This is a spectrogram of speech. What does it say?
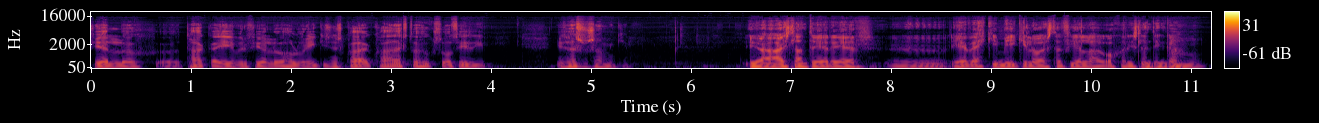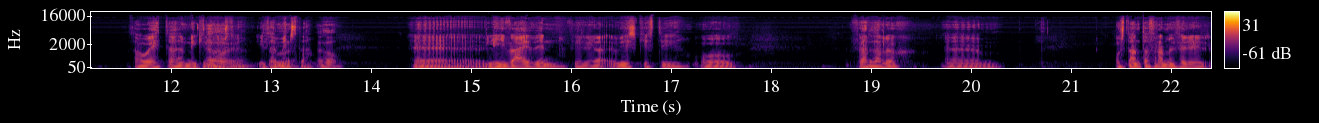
félög, uh, taka yfir félög hálfur ríkisins, Hva, hvað ertu að hugsa á því í, í þessu samingi? Já, Æslandi er, er uh, ef ekki mikilvægast að félag okkar Íslandinga, mm. þá eitt af það mikilvægastu, í það minsta uh, lífæðin fyrir viðskipti og ferðalög um, og standa fram með fyrir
